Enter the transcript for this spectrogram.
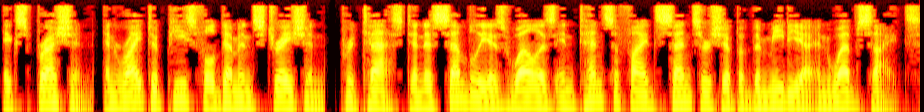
expression, and right to peaceful demonstration, protest and assembly as well as intensified censorship of the media and websites.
